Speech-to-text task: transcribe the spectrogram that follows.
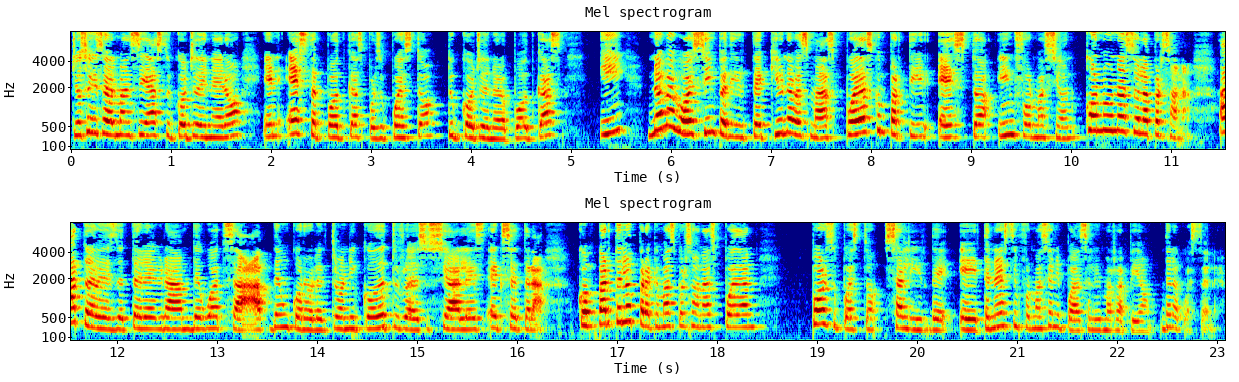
yo soy Isabel Mancías, tu coach de dinero, en este podcast, por supuesto, tu coach de dinero podcast. Y no me voy sin pedirte que una vez más puedas compartir esta información con una sola persona a través de Telegram, de WhatsApp, de un correo electrónico, de tus redes sociales, etc. Compártelo para que más personas puedan, por supuesto, salir de eh, tener esta información y puedan salir más rápido de la enero.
